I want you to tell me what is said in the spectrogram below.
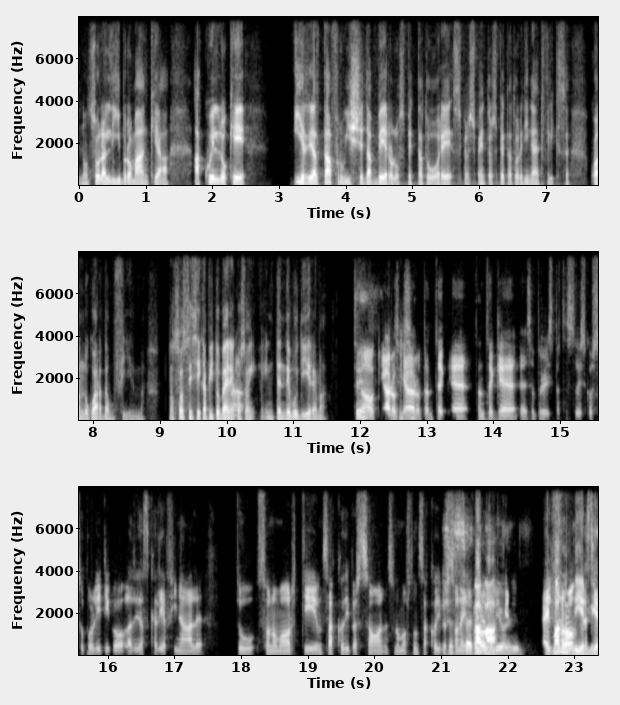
non solo al libro, ma anche a, a quello che in realtà fruisce davvero lo spettatore, specialmente lo spettatore di Netflix, quando guarda un film. Non so se si è capito bene ah. cosa intendevo dire, ma... Sì. No, chiaro, sì, chiaro, sì. Tant'è che, tant'è che eh, sempre rispetto a questo discorso politico, la didascalia finale su sono morti un sacco di persone, sono morte un sacco di persone, e il ma fronte si è,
